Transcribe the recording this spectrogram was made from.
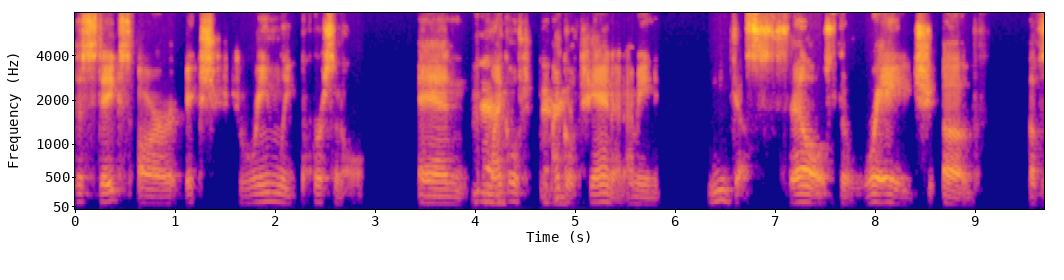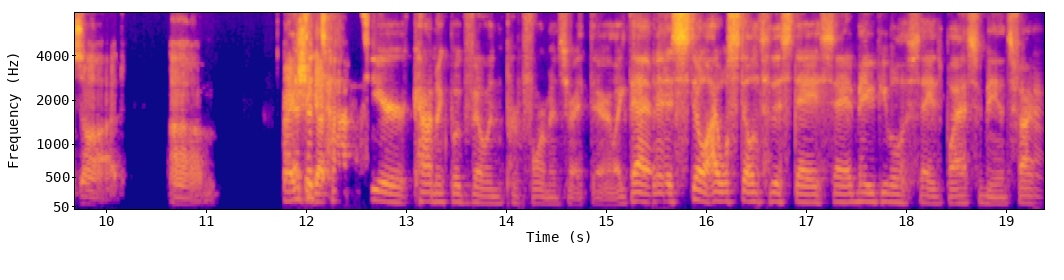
the stakes are extremely personal. And very, Michael. Michael Shannon, I mean, he just sells the rage of of Zod. Um, I That's a got top tier comic book villain performance right there. Like that is still, I will still to this day say it. Maybe people say it's blasphemy. It's fine,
